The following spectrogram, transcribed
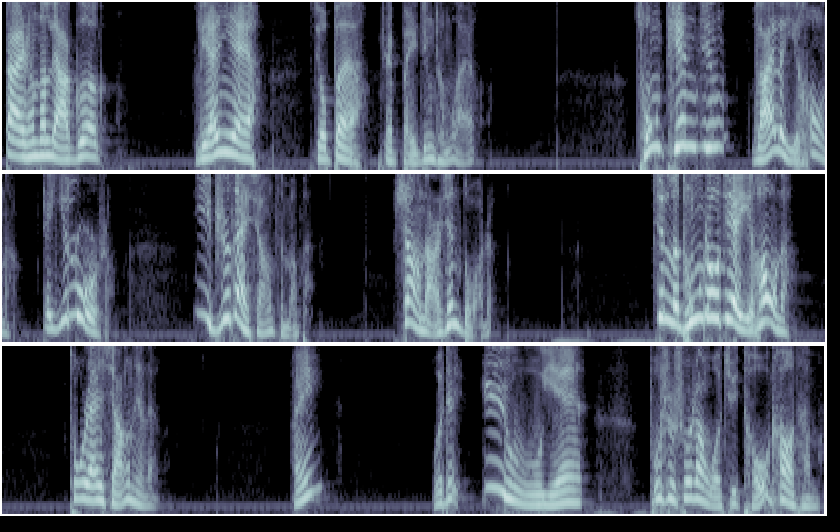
带上他俩哥哥，连夜呀就奔啊这北京城来了。从天津来了以后呢，这一路上一直在想怎么办，上哪儿先躲着。进了通州界以后呢，突然想起来了，哎，我这玉五爷不是说让我去投靠他吗？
